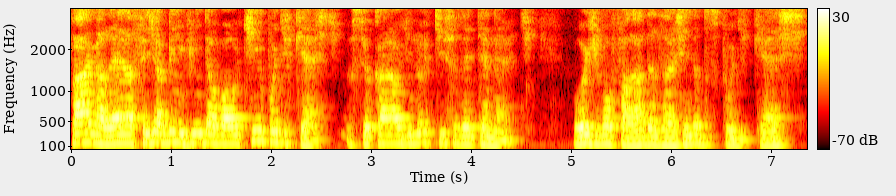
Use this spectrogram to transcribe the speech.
Fala galera, seja bem-vindo ao Valtinho Podcast, o seu canal de notícias da internet. Hoje vou falar das agendas dos podcasts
